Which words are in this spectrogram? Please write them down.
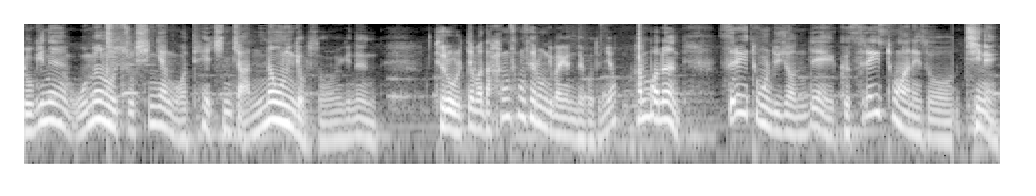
여기는 오면 올수록 신기한 것 같아. 진짜 안 나오는 게 없어. 여기는 들어올 때마다 항상 새로운 게 발견되거든요. 한 번은 쓰레기통을 뒤졌는데 그 쓰레기통 안에서 진해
